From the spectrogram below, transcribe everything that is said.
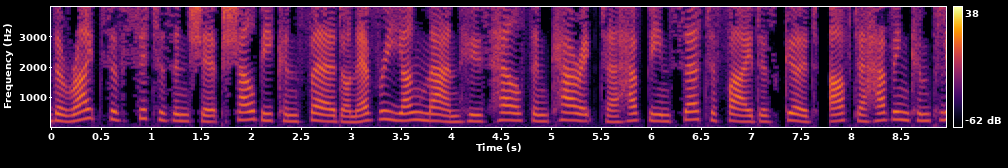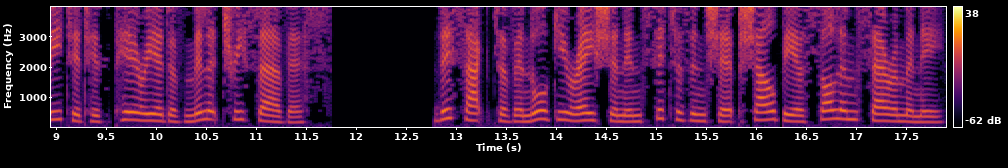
The rights of citizenship shall be conferred on every young man whose health and character have been certified as good, after having completed his period of military service. This act of inauguration in citizenship shall be a solemn ceremony.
